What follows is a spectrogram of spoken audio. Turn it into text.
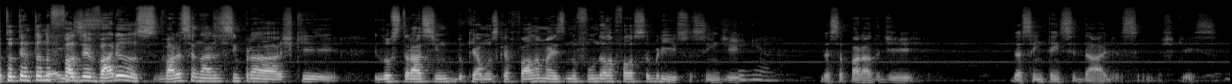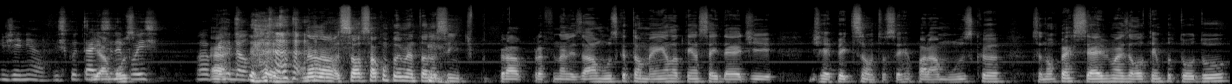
eu tô tentando É fazer isso. vários, vários cenários assim pra, acho que ilustrar assim do que a música fala, mas no fundo ela fala sobre isso, assim, de Genial. dessa parada de dessa intensidade, assim, acho que é isso. Genial. Escutar E isso música- depois. Ah, É. Perdão. Não, não, só, só complementando assim, tipo, pra, pra finalizar, a música também ela tem essa ideia de, de repetição. Então, você reparar a música, você não percebe, mas ela o tempo todo.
